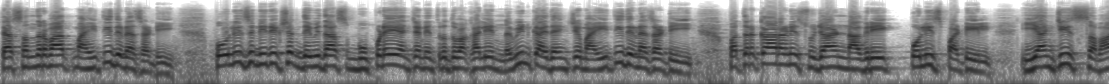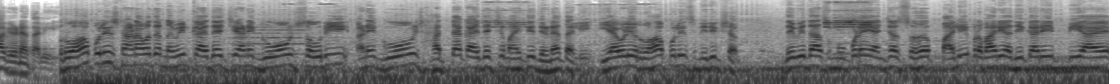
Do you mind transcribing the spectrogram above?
त्या संदर्भात माहिती देण्यासाठी पोलीस निरीक्षक देविदास मुपडे यांच्या नेतृत्वाखाली नवीन कायद्यांची माहिती देण्यासाठी पत्रकार आणि सुजाण नागरिक पोलीस पाटील यांची सभा घेण्यात आली. रोहा पोलीस ठाण्यामध्ये नवीन कायद्याची आणि गोवंश चौरी आणि गोवंश हत्या कायद्याची माहिती देण्यात आली. यावेळी रोहा पोलीस निरीक्षक देविदास मुपडे यांच्यासह पाली प्रभारी अधिकारी P I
